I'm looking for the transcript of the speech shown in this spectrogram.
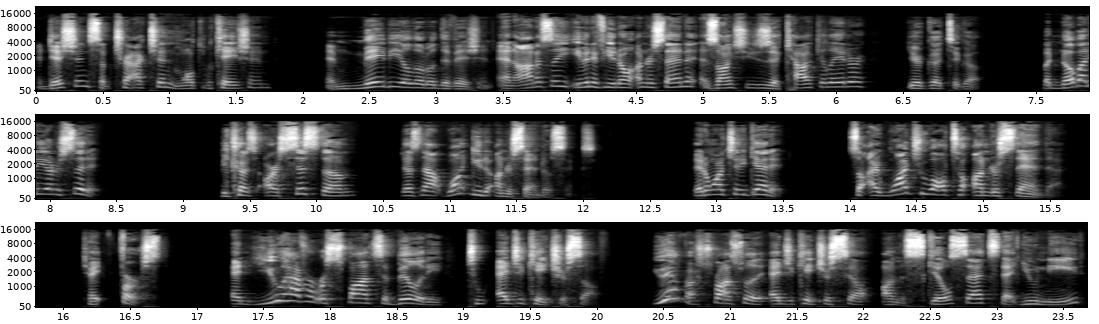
addition, subtraction, multiplication, and maybe a little division. And honestly, even if you don't understand it, as long as you use a calculator, you're good to go. But nobody understood it because our system does not want you to understand those things. They don't want you to get it. So I want you all to understand that. Okay, first. And you have a responsibility to educate yourself. You have a responsibility to educate yourself on the skill sets that you need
